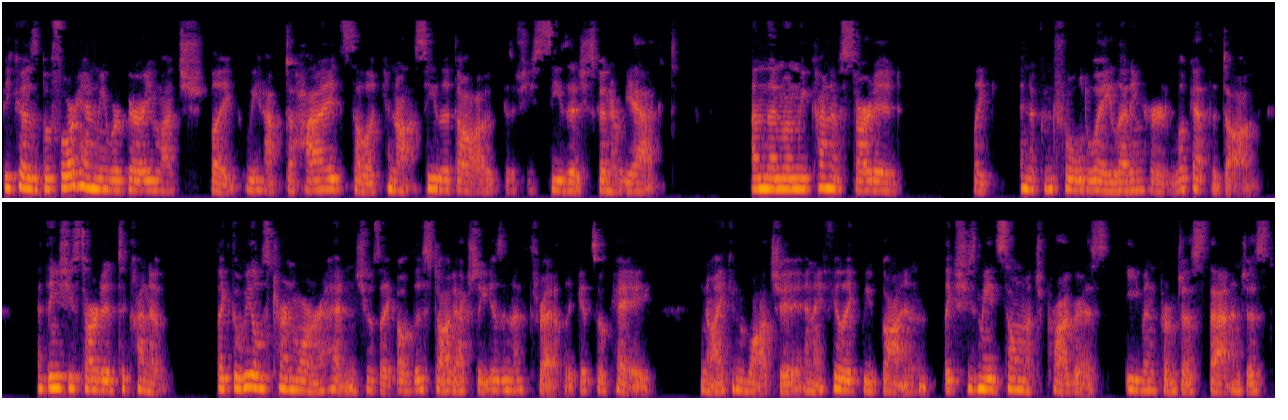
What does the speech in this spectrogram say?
because beforehand we were very much like we have to hide. Stella cannot see the dog because if she sees it, she's going to react. And then when we kind of started like in a controlled way, letting her look at the dog, I think she started to kind of like the wheels turned more in her head and she was like, oh, this dog actually isn't a threat. Like it's okay. You know, I can watch it. And I feel like we've gotten, like she's made so much progress even from just that and just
